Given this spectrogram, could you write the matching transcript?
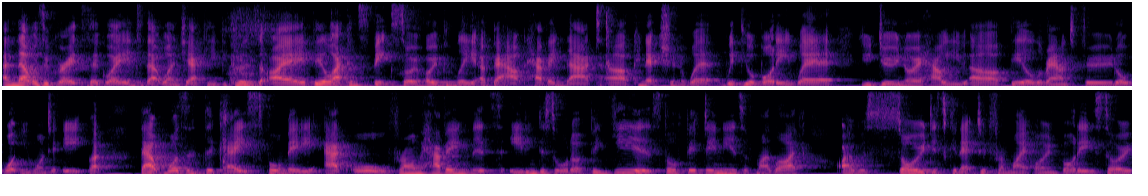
And that was a great segue into that one, Jackie, because I feel I can speak so openly about having that uh, connection where with your body, where you do know how you uh, feel around food or what you want to eat. But that wasn't the case for me at all. From having this eating disorder for years, for 15 years of my life, I was so disconnected from my own body. So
